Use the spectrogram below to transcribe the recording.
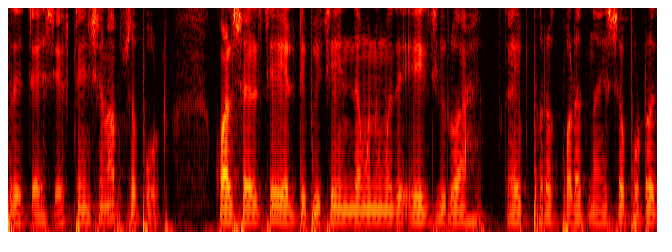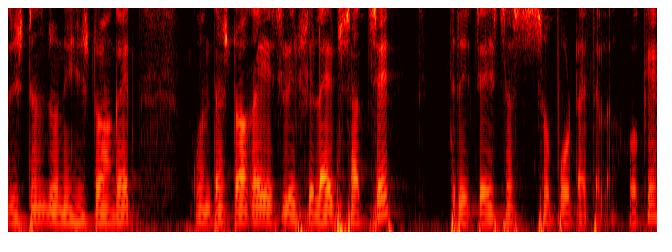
त्रेचाळीस. एक्सटेन्शन ऑफ सपोर्ट कॉल साईडचे एल टी पीचे इंदमनीमध्ये एक झिरो आहे. काही फरक पडत नाही. सपोर्ट रेजिस्टन्स दोन्हीही स्ट्रॉंग आहेत. कोणता स्टॉक आहे? H D F C life सातशे त्रेचाळीसचा सपोर्ट आहे त्याला ओके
